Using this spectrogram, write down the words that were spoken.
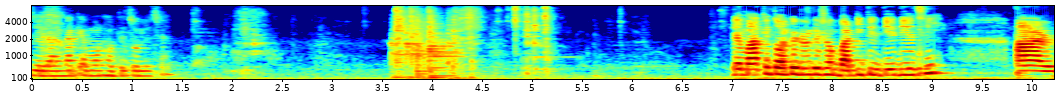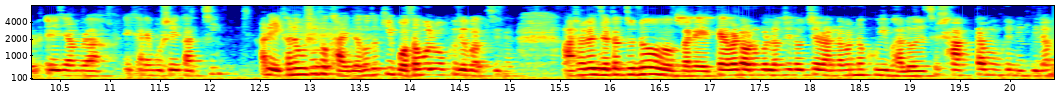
যে রান্না কেমন হতে চলেছে। মাকে তরকারি টরকারি সব বাটিতে দিয়ে দিয়েছি। আর এই যে আমরা এখানে বসেই খাচ্ছি। আর, এখানে বসেই তো খাই, দেখো তো কি কথা বলব খুঁজে পাচ্ছি না। আসলে যেটার জন্য মানে ক্যামেরাটা অন করলাম সেটা হচ্ছে রান্নাবান্না খুবই ভালো হয়েছে। শাকটা মুখে নিয়ে দিলাম,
